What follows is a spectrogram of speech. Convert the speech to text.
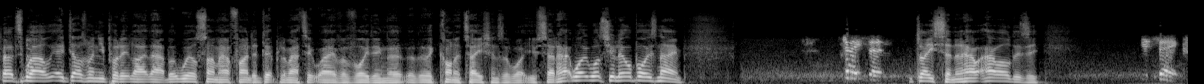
That's well, it does when you put it like that, but we'll somehow find a diplomatic way of avoiding the, the, the connotations of what you've said. How, what, what's your little boy's name? Jason, Jason, and how, how old is he? you're six.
